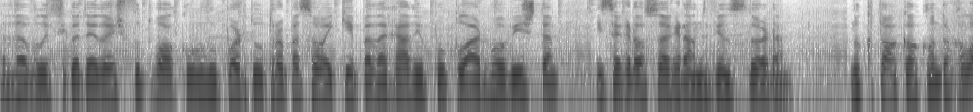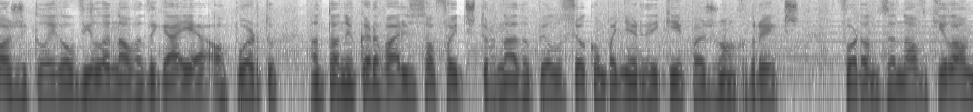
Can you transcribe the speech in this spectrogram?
A W52 Futebol Clube do Porto ultrapassou a equipa da Rádio Popular Boa Vista e sagrou-se a grande vencedora. No que toca ao contrarrelógio que ligou Vila Nova de Gaia ao Porto, António Carvalho só foi destronado pelo seu companheiro de equipa, João Rodrigues. Foram 19 km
